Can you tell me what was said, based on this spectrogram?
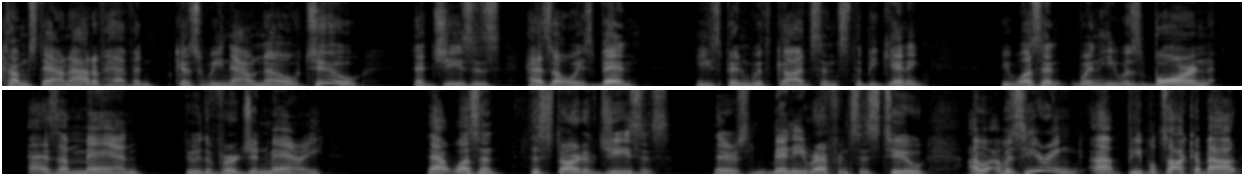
comes down out of heaven because we now know too that Jesus has always been. He's been with God since the beginning. He wasn't when he was born as a man through the Virgin Mary. That wasn't the start of Jesus. There's many references to. I, I was hearing uh, people talk about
